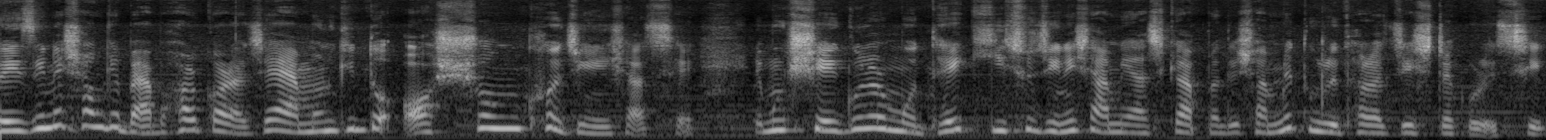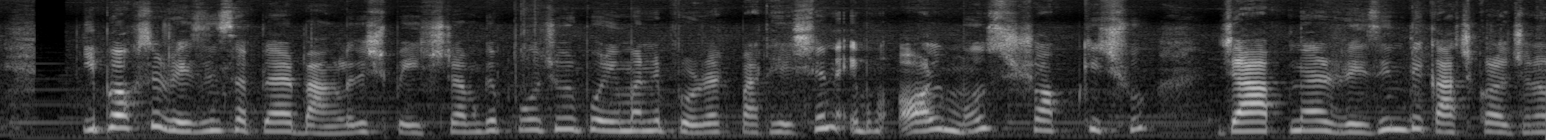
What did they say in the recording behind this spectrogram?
রেজিনের সঙ্গে ব্যবহার করা যায় এমন কিন্তু অসংখ্য জিনিস আছে এবং সেগুলোর মধ্যে কিছু জিনিস আমি আজকে আপনাদের সামনে তুলে ধরার চেষ্টা করেছি। ইপক্সের রেজিন সাপ্লায়ার বাংলাদেশ পেজটা আমাকে প্রচুর পরিমাণে প্রোডাক্ট পাঠিয়েছেন এবং অলমোস্ট সব কিছু যা আপনার রেজিন দিয়ে কাজ করার জন্য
